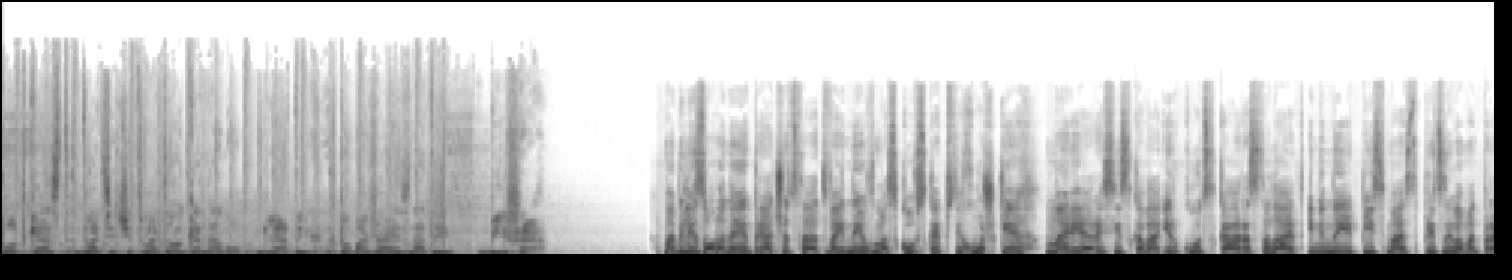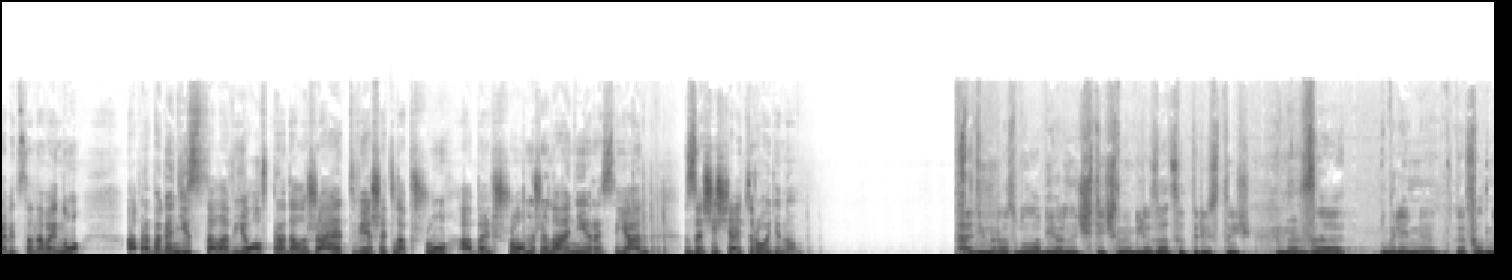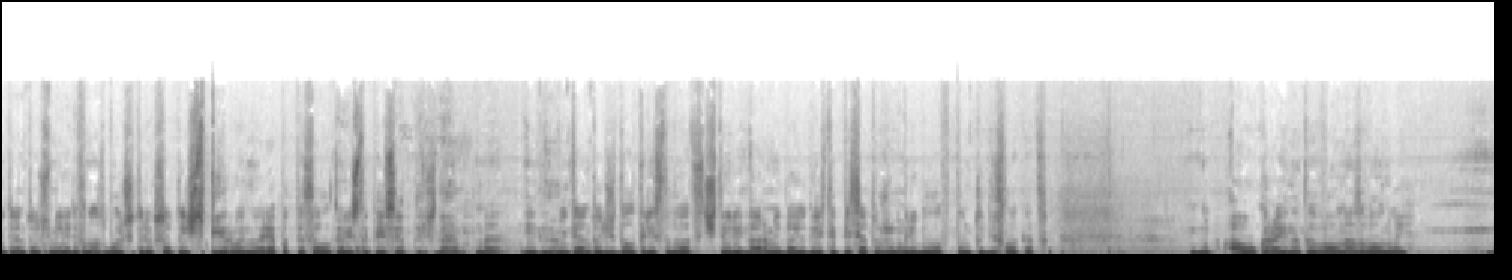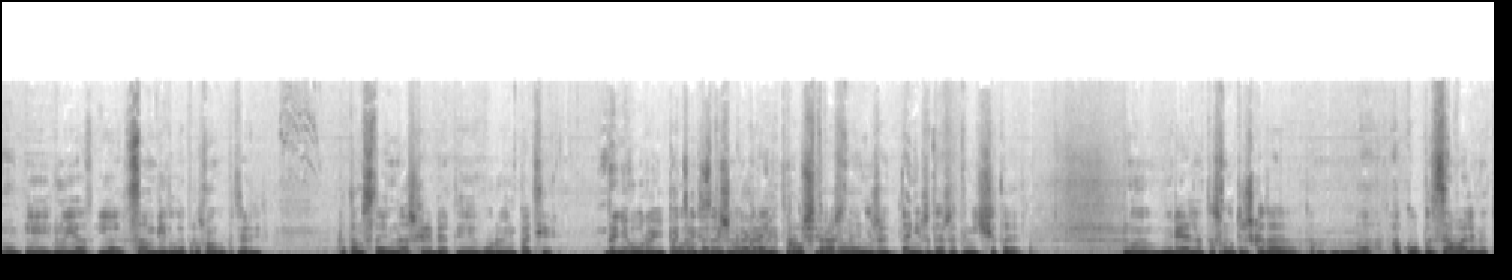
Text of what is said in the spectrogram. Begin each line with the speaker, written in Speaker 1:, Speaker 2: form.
Speaker 1: Подкаст 24 каналу для тих, хто бажає знати більше.
Speaker 2: Мобилизованные прячутся от войны в московской психушке. Мэрия российского Иркутска рассылает именные письма с призывом отправиться на войну. А пропагандист Соловьев продолжает вешать лапшу о большом желании россиян защищать Родину.
Speaker 3: Один раз была объявлена частичная мобилизация 300 тысяч.
Speaker 4: Да.
Speaker 3: За время, как сказал Дмитрий Анатольевич Медведев, у нас больше 300 тысяч с 1 января подписал контракт.
Speaker 4: 350 тысяч, да.
Speaker 3: Да. И Дмитрий Анатольевич дал 324, армия дает 250, уже
Speaker 4: Ну.
Speaker 3: прибыло в пункты дислокации. а Украина-то волна за волной.
Speaker 4: Ну,
Speaker 3: И, ну, я, я сам видел, я просто могу подтвердить. Там состояние наших ребят и уровень потерь.
Speaker 4: да не уровень потерь
Speaker 3: Уровень потерь на Украине просто страшный.
Speaker 4: Ну,
Speaker 3: Они, же, они же даже это не считают. Ну, реально, ты смотришь, когда там, а- окопы завалены.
